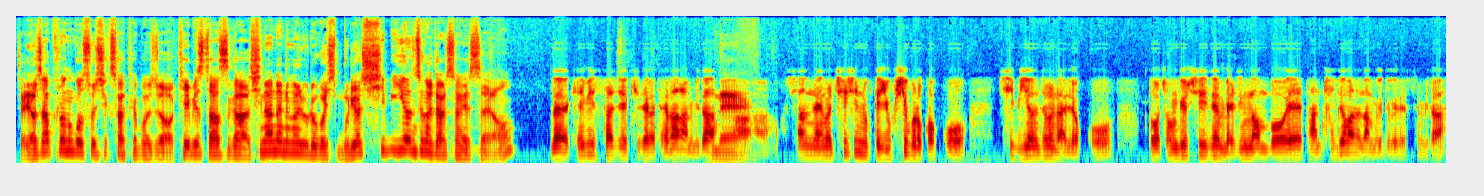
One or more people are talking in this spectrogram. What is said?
자, 여자 프로농구 소식 살펴보죠. KB스타즈가 신한은행을 누르고 무려 12연승을 달성했어요. 네, KB스타즈의 기세가 대단합니다. 네. 아, 신한은행을 76대 60으로 꺾고 12연승을 달렸고 또 정규 시즌 매직 넘버에 단 두 개만을 남겨두게 됐습니다.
